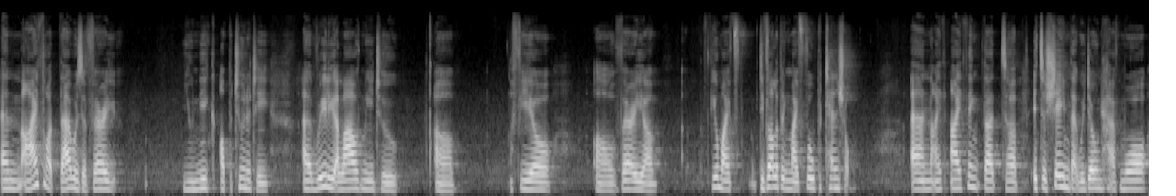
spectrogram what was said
and I thought that was a very unique opportunity. Uh, really allowed me to uh, feel uh, very uh, feel my developing my full potential, and I I think that uh, it's a shame that we don't have more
